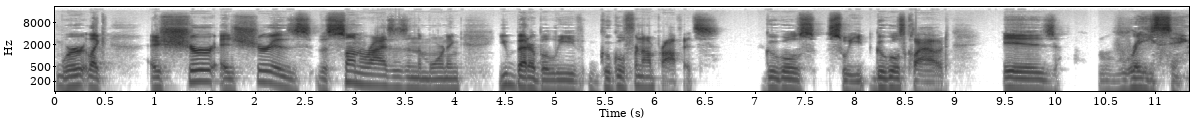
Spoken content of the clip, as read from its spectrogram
We're like, as sure as sure as the sun rises in the morning, you better believe Google for nonprofits, Google's suite, Google's cloud is racing,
